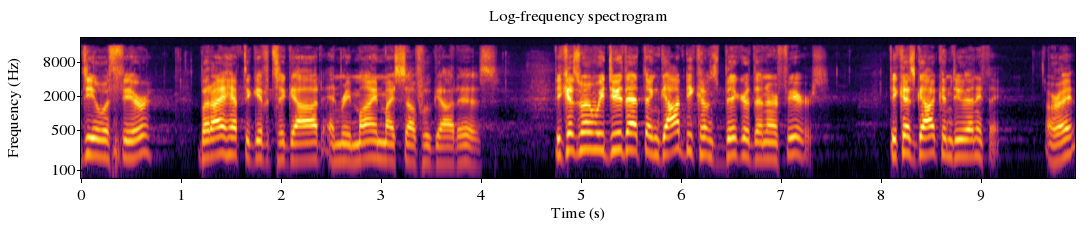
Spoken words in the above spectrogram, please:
deal with fear, but I have to give it to God and remind myself who God is. Because when we do that, then God becomes bigger than our fears. Because God can do anything. All right?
